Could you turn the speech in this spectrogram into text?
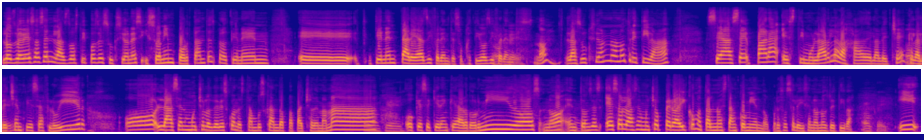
Los bebés hacen las dos tipos de succiones y son importantes, pero tienen, eh, tienen tareas diferentes, objetivos diferentes, ¿no? La succión no nutritiva se hace para estimular la bajada de la leche, que la leche empiece a fluir, o la hacen mucho los bebés cuando están buscando a papacho de mamá, Ok. o que se quieren quedar dormidos, ¿no? Entonces, eso lo hacen mucho, pero ahí como tal no están comiendo, por eso se le dice no nutritiva. Ok. Y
